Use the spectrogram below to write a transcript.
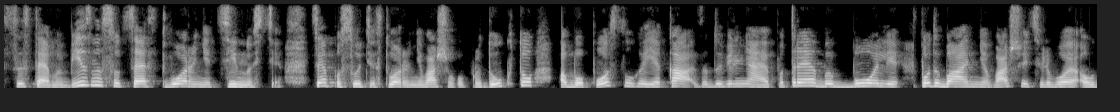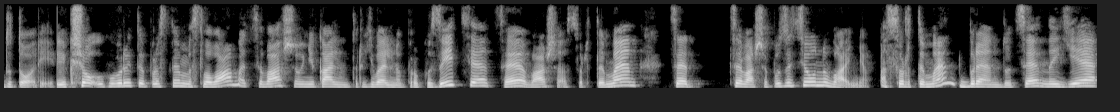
системи бізнесу це створення цінності. Це, по суті, створення вашого продукту або послуги, яка задовільняє потреби, болі, вподобання вашої цільової аудиторії. Якщо говорити простими словами, це ваша унікальна торгівельна пропозиція, це ваш асортимент, це це ваше позиціонування. Асортимент бренду це не є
